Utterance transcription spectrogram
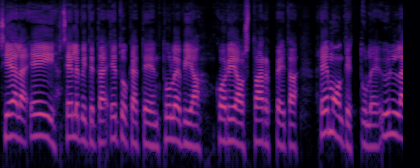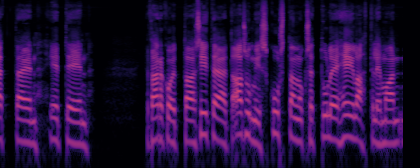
siellä ei selvitetä etukäteen tulevia korjaustarpeita. Remontit tulee yllättäen eteen ja tarkoittaa sitä, että asumiskustannukset tulee heilahtelemaan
